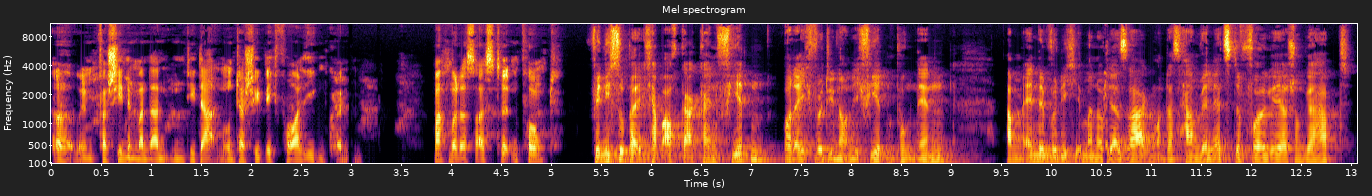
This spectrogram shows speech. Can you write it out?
äh, in verschiedenen Mandanten die Daten unterschiedlich vorliegen könnten. Machen wir das als dritten Punkt. Finde ich super. Ich habe auch gar keinen vierten, oder ich würde ihn auch nicht vierten Punkt nennen. Am Ende würde ich immer nur wieder sagen, und das haben wir letzte Folge ja schon gehabt,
